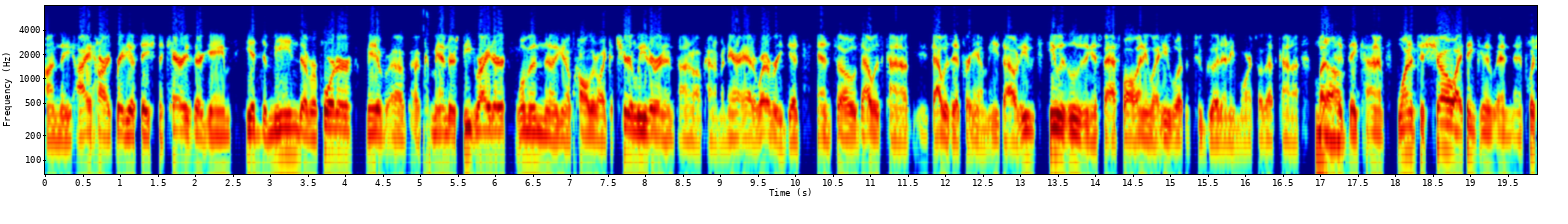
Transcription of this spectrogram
on the iHeart radio station that carries their game. He had demeaned a reporter, made a, a, a Commanders beat writer woman, uh, you know, called her like a cheerleader and I don't know, kind of an airhead or whatever he did. And so that was kind of that was it for him. He's out. He he was losing his fastball anyway. He wasn't too good anymore. So that's kind of. But No. they, they kind of wanted to show, I think, and and, and push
